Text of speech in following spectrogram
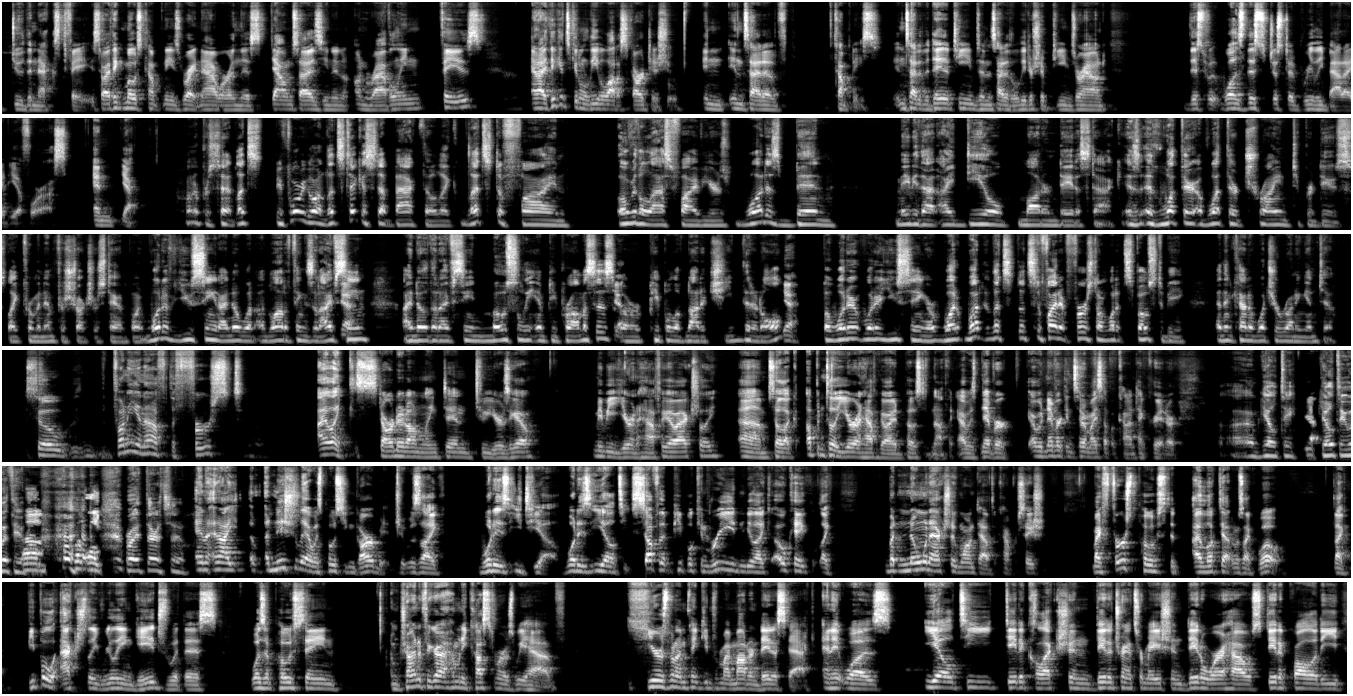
do the next phase. So I think most companies right now are in this downsizing and unraveling phase, and I think it's going to leave a lot of scar tissue in inside of companies, inside of the data teams, and inside of the leadership teams around this. Was this just a really bad idea for us? And yeah, hundred percent. Let's before we go on, let's take a step back though. Like let's define over the last five years what has been maybe that ideal modern data stack is, is what they're of what they're trying to produce like from an infrastructure standpoint. What have you seen? I know what a lot of things that i've yeah. seen i know that i've seen mostly empty promises yeah. or people have not achieved it at all. Yeah. But what are what are you seeing or what what let's let's define it first on what it's supposed to be and then kind of what you're running into. So funny enough the first i like started on linkedin two years ago maybe a year and a half ago actually. Um, so like up until a year and a half ago i had posted nothing. I was never i would never consider myself a content creator. I'm guilty. Yeah. guilty with you. Um, like, right there too. And, and i initially i was posting garbage. It was like what is etl what is elt stuff that people can read and be like okay like but no one actually wanted to have the conversation. My first post that i looked at and was like whoa. Like people actually really engaged with this. Was a post saying i'm trying to figure out how many customers we have here's what I'm thinking for my modern data stack. And it was ELT, data collection, data transformation, data warehouse, data quality,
